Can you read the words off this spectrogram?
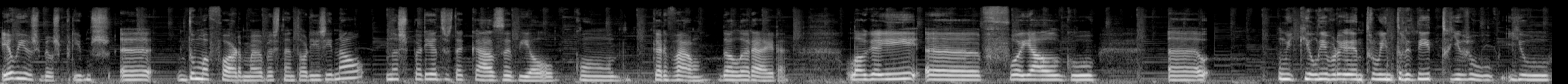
Eu e os meus primos, uh, de uma forma bastante original, nas paredes da casa dele, com carvão da lareira. Logo aí foi algo um equilíbrio entre o interdito e o, e o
